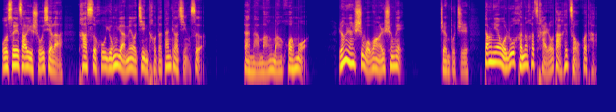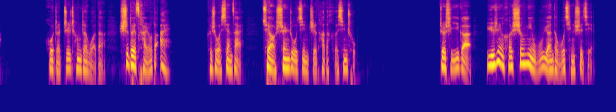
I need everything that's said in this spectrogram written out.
我虽早已熟悉了它似乎永远没有尽头的单调景色，但那茫茫荒漠仍然使我望而生畏。真不知当年我如何能和彩柔大黑走过它，或者支撑着我的是对彩柔的爱。可是我现在却要深入进至它的核心处。这是一个与任何生命无缘的无情世界。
